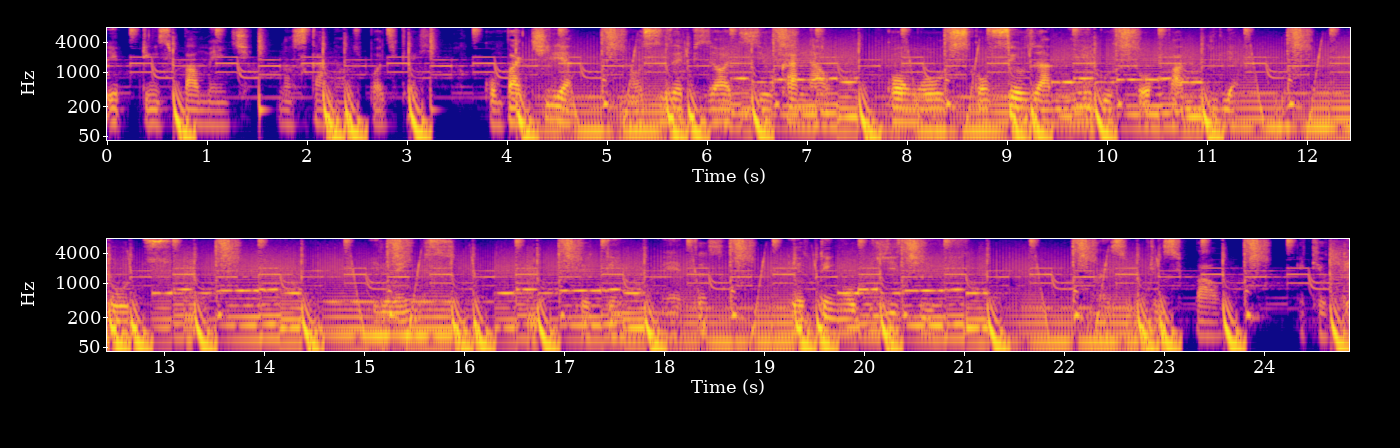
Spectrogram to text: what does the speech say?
e principalmente nosso canal de podcast. Compartilha nossos episódios e o canal com outros, com seus amigos ou família, todos. tenho objetivos, mas o principal é que eu tenho.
